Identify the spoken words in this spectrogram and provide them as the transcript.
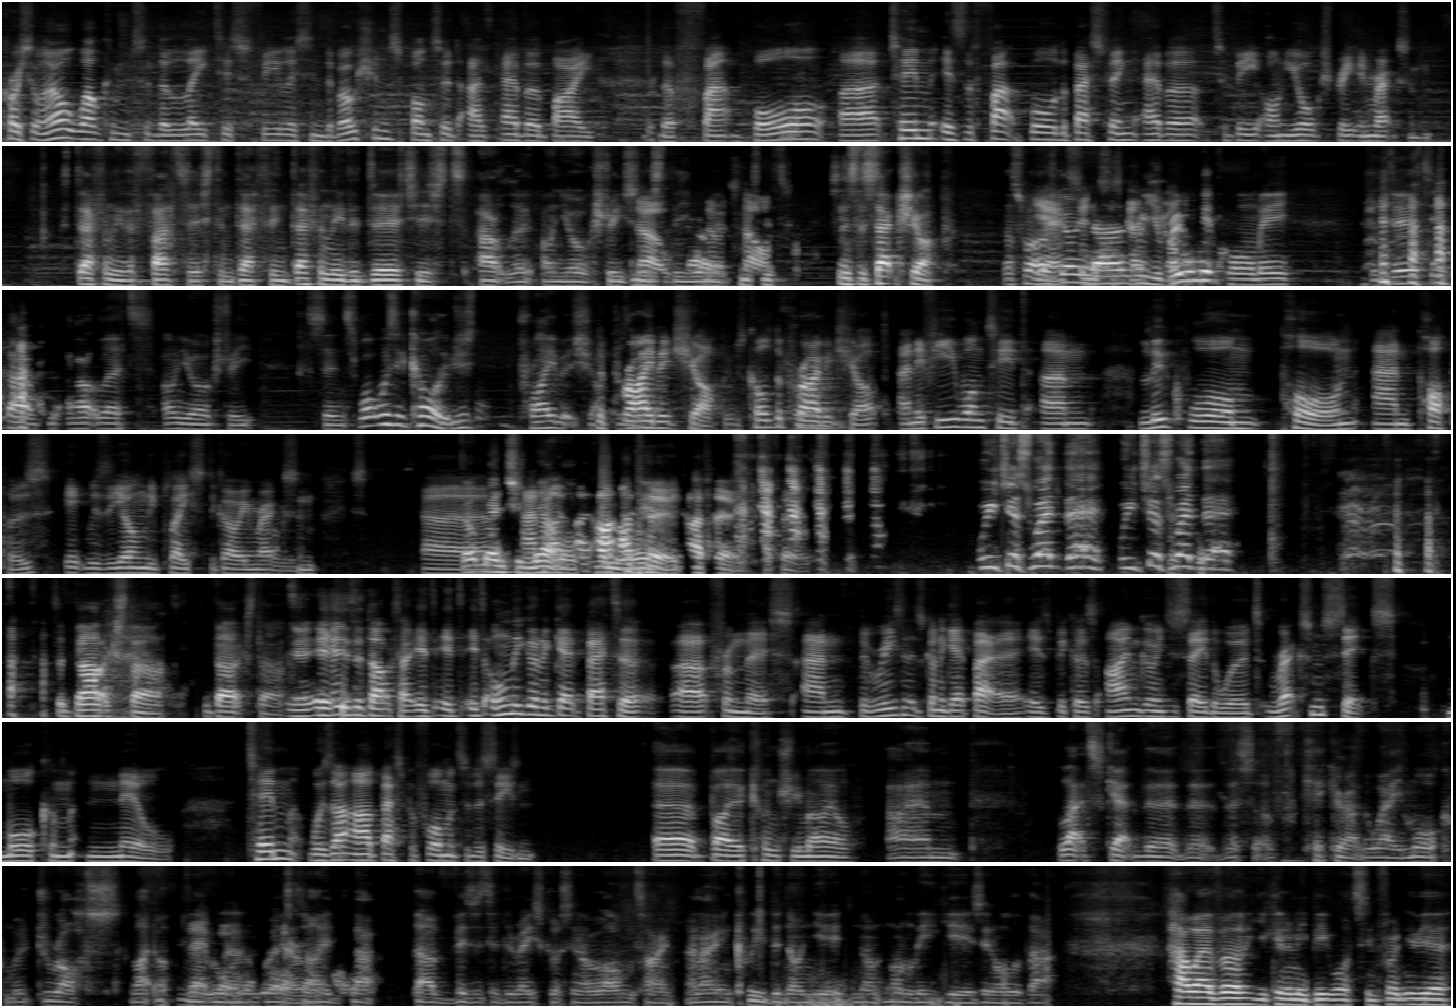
Croeso welcome to the latest Fearless in Devotion, sponsored as ever by the Fat Boar. Uh, Tim, is the Fat Boar the best thing ever to be on York Street in Wrexham? It's definitely the fattest and definitely definitely the dirtiest outlet on York Street since no, the no, uh, it's not. Since, since, the sex shop. That's what yeah, I was going down. You ruined it for me. The dirtiest outlet on York Street since what was it called? It was just private shop. The private it? shop. It was called the private, private shop. And if you wanted um, lukewarm porn and poppers, it was the only place to go in Wrexham. Uh, Don't mention that. I, have heard. I've heard. I've heard. we just went there. We just went there. it's a dark start. Dark start. It is a dark start. It, it, it's only going to get better uh, from this. And the reason it's going to get better is because I'm going to say the words Wrexham 6, Morecambe nil. Tim, was that our best performance of the season? Uh, by a country mile. Um, let's get the, the, the sort of kicker out of the way. Morecambe were dross, like up there, one of the worst sides that, that have visited the racecourse in a long time. And I include the non non league years in all of that. However, you can only beat what's in front of you.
